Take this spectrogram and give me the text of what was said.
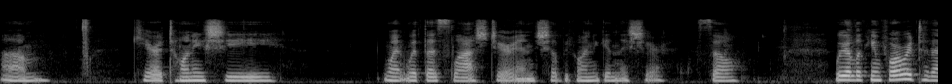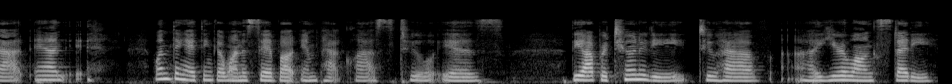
Um, Kiara Tony, she went with us last year, and she'll be going again this year. So we are looking forward to that. And one thing I think I want to say about Impact Class too is the opportunity to have a year long study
